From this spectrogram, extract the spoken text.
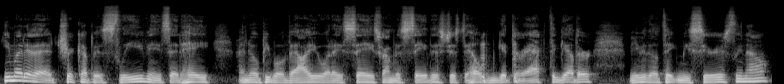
he might have had a trick up his sleeve and he said, Hey, I know people value what I say, so I'm going to say this just to help them get their act together. Maybe they'll take me seriously now.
